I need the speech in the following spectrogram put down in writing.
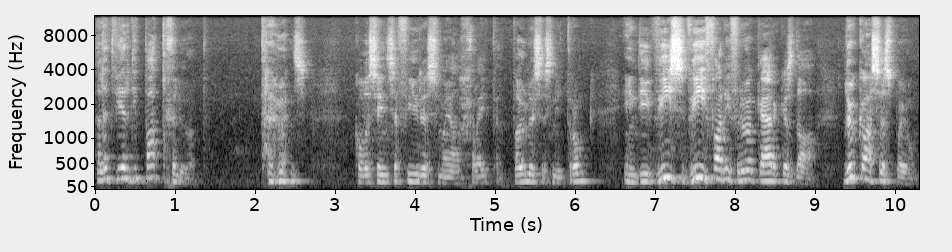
Hulle het weer die pad geloop. Trouwens Kolossense 4 is my aangrypend. Paulus is in die tronk en die wie's wie van die vroeë kerk is daar. Lukas is by hom.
